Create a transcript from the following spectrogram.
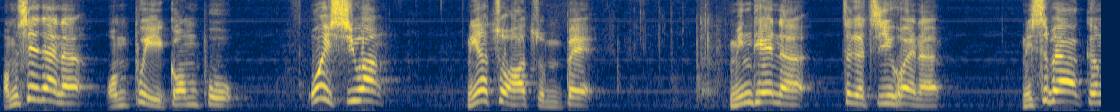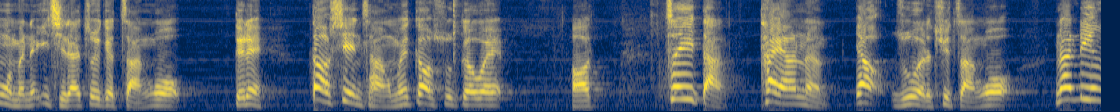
我们现在呢，我们不以公布。我也希望你要做好准备，明天呢这个机会呢，你是不是要跟我们呢一起来做一个掌握，对不对？到现场我们告诉各位，哦这一档太阳能要如何的去掌握。那另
